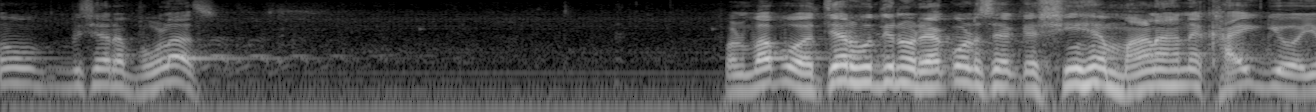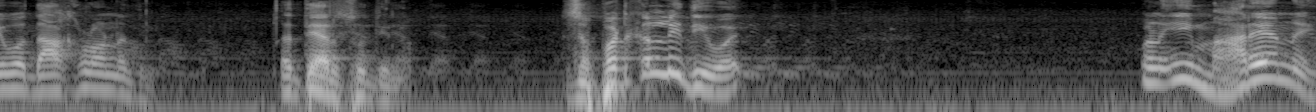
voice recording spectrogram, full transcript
તો બિચારા ભોળા છે પણ બાપુ, અત્યાર સુધીનો રેકોર્ડ છે કે સિંહે માણસને ખાઈ ગયો એવો દાખલો નથી. અત્યાર સુધીનો. ઝપટ કરી લીધી હોય. પણ એ મારે નહીં.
